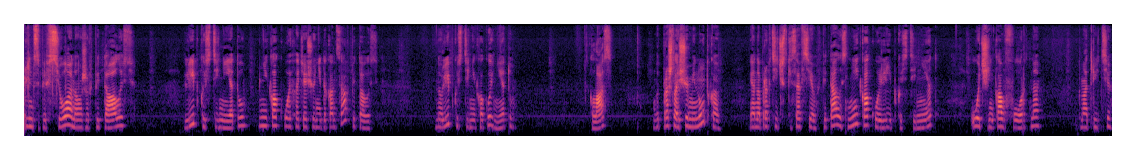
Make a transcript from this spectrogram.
принципе, все, она уже впиталась. Липкости нету никакой, хотя еще не до конца впиталась. Но липкости никакой нету. Класс. Вот прошла еще минутка, и она практически совсем впиталась. Никакой липкости нет. Очень комфортно. Смотрите.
